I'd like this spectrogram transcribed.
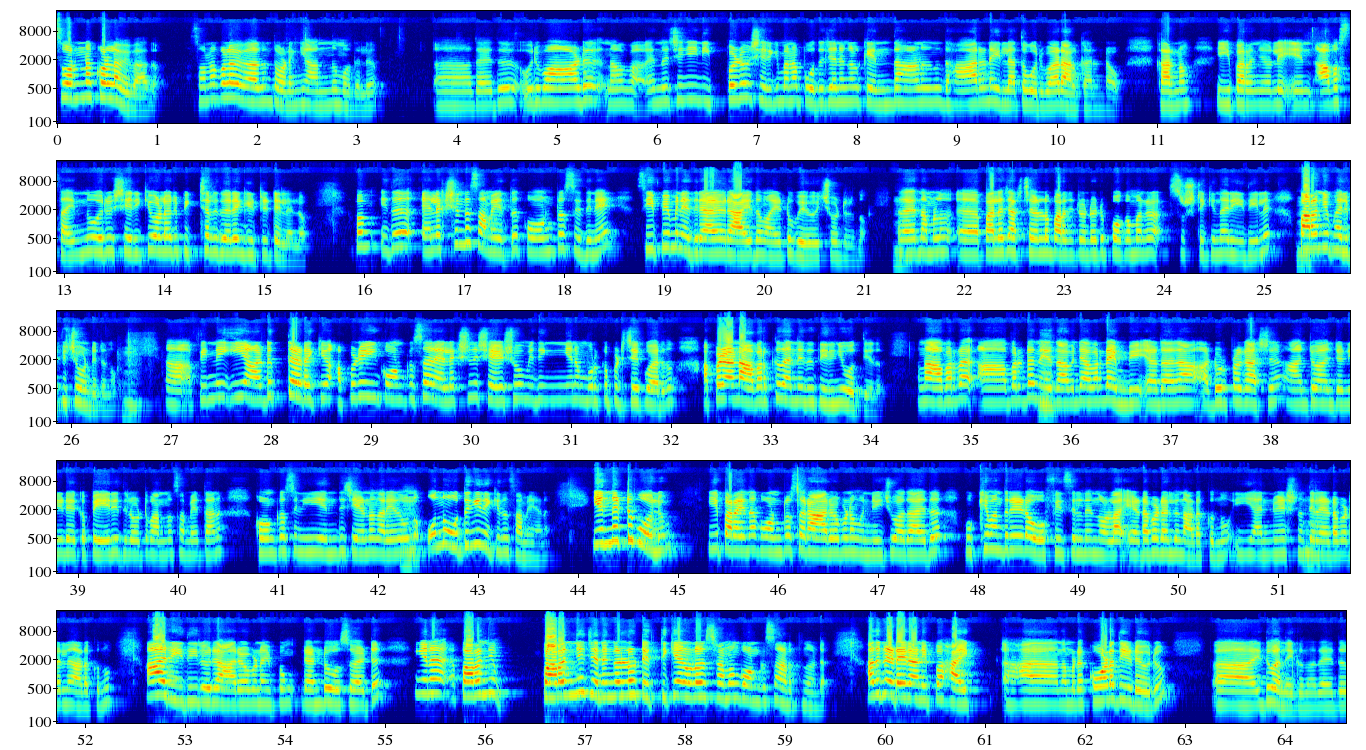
സ്വർണക്കൊള്ള വിവാദം. സ്വർണക്കൊള്ള വിവാദം തുടങ്ങി അന്ന് മുതൽ അതായത് ഒരുപാട് എന്ന് വെച്ച് കഴിഞ്ഞാൽ ഇനി ഇപ്പോഴും ശരിക്കും പറഞ്ഞാൽ പൊതുജനങ്ങൾക്ക് എന്താണെന്ന് ധാരണയില്ലാത്ത ഒരുപാട് ആൾക്കാരുണ്ടാവും. കാരണം ഈ പറഞ്ഞ പോലെ അവസ്ഥ ഇന്നും ഒരു ശരിക്കുമുള്ള ഒരു പിക്ചർ ഇതുവരെ കിട്ടിയിട്ടില്ലല്ലോ. അപ്പം ഇത് ഇലക്ഷന്റെ സമയത്ത് കോൺഗ്രസ് ഇതിനെ സി പി എമ്മിനെതിരായ ഒരു ആയുധമായിട്ട് ഉപയോഗിച്ചുകൊണ്ടിരുന്നു. അതായത് നമ്മൾ പല ചർച്ചകളിലും പറഞ്ഞിട്ടുണ്ട് ഒരു പുകമറ സൃഷ്ടിക്കുന്ന രീതിയിൽ പറഞ്ഞു ഫലിപ്പിച്ചുകൊണ്ടിരുന്നു. പിന്നെ ഈ അടുത്തിടയ്ക്ക് അപ്പോഴും ഈ കോൺഗ്രസ് ഇലക്ഷന് ശേഷവും ഇതിങ്ങനെ മുറുക്ക പിടിച്ചേക്കുമായിരുന്നു. അപ്പോഴാണ് അവർക്ക് തന്നെ ഇത് തിരിഞ്ഞു കൊത്തിയത് കാരണം അവരുടെ അവരുടെ നേതാവിന്റെ അവരുടെ എം പി അതായത് അടൂർ പ്രകാശ് ആന്റോ ആന്റണിയുടെ ഒക്കെ പേര് ഇതിലോട്ട് വന്ന സമയത്താണ് കോൺഗ്രസിന് ഈ എന്ത് ചെയ്യണമെന്ന് അറിയാതെ ഒന്ന് ഒന്ന് ഒതുങ്ങി നിൽക്കുന്ന സമയമാണ്. എന്നിട്ട് പോലും ഈ പറയുന്ന കോൺഗ്രസ് ഒരു ആരോപണം ഉന്നയിച്ചു. അതായത് മുഖ്യമന്ത്രിയുടെ ഓഫീസിൽ നിന്നുള്ള ഇടപെടൽ നടക്കുന്നു. ഈ അന്വേഷണത്തിൽ ഇടപെടൽ നടക്കുന്നു. ആ രീതിയിൽ ഒരു ആരോപണം ഇപ്പം രണ്ടു ദിവസമായിട്ട് ഇങ്ങനെ പറഞ്ഞു പറഞ്ഞ് ജനങ്ങളിലോട്ട് എത്തിക്കാനുള്ള ഒരു ശ്രമം കോൺഗ്രസ് നടത്തുന്നുണ്ട്. അതിനിടയിലാണ് ഇപ്പോൾ ഹൈ നമ്മുടെ കോടതിയുടെ ഒരു ഇത് വന്നേക്കുന്നത്. അതായത്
